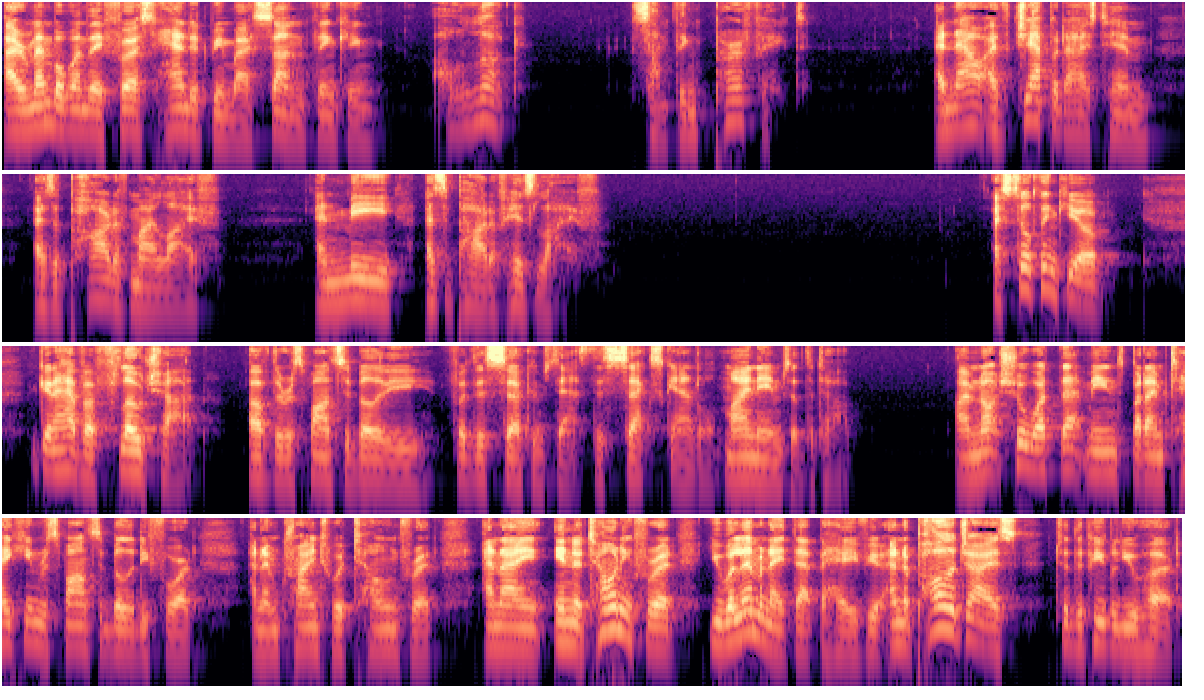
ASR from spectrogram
I remember when they first handed me my son thinking, oh, look, something perfect. And now I've jeopardized him as a part of my life and me as a part of his life. I still think you're going to have a flowchart of the responsibility for this circumstance, this sex scandal. My name's at the top. I'm not sure what that means, but I'm taking responsibility for it and I'm trying to atone for it. And I, in atoning for it, you eliminate that behavior and apologize to the people you hurt.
